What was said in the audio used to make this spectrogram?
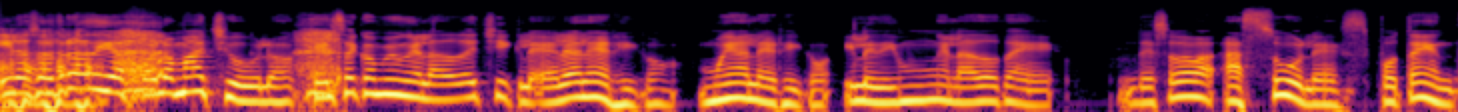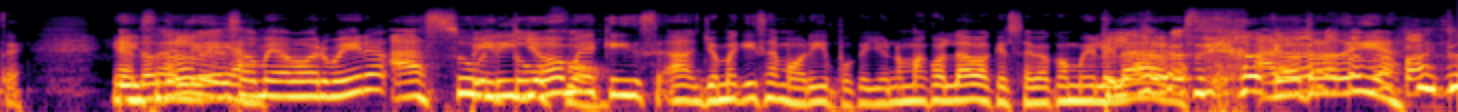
y los otros días fue lo más chulo, que él se comió un helado de chicle, él es alérgico, muy alérgico, y le dimos un helado de, de esos azules, potente. Y el otro día, eso, mi amor, mira. azul, y yo pitufo. me quise, ah, yo me quise morir porque yo no me acordaba que él se había comido el Claro, helado. sí. Al otro día. eso.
